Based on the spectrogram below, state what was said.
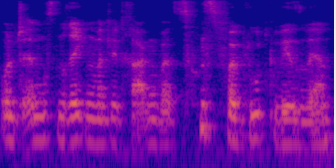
und äh, mussten Regenmäntel tragen, weil sie sonst voll Blut gewesen wären.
